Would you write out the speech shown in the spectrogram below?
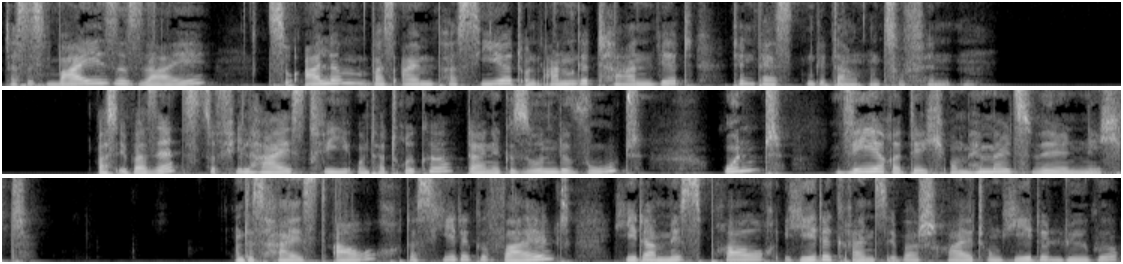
dass es weise sei, zu allem, was einem passiert und angetan wird, den besten Gedanken zu finden. Was übersetzt so viel heißt wie unterdrücke deine gesunde Wut und wehre dich um Himmels willen nicht. Und es das heißt auch, dass jede Gewalt, jeder Missbrauch, jede Grenzüberschreitung, jede Lüge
